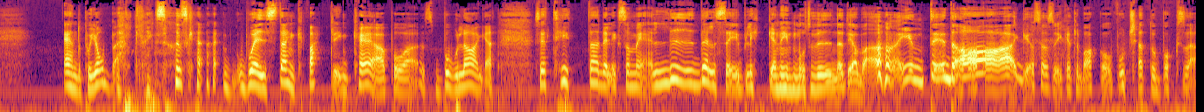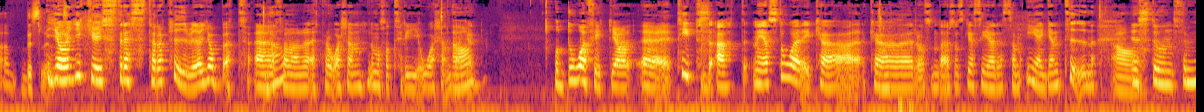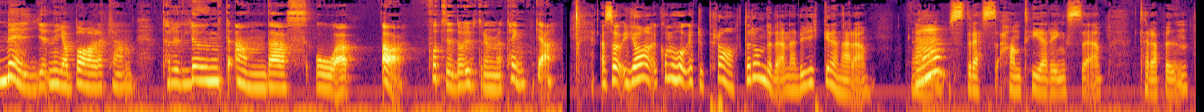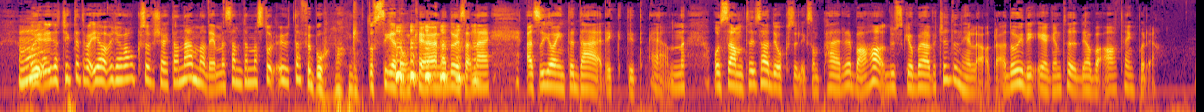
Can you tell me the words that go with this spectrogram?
ändå på jobbet liksom, ska wastea en kvart i en kö på bolaget. Så jag tittade liksom med lidelse i blicken in mot vinet. Jag bara, inte idag! Och sen så gick jag tillbaka och fortsatte att boxa beslut. Jag gick ju i stressterapi via jobbet eh, Ja. för ett par år sedan. Det måste vara tre år sedan Ja. Och då fick jag eh, tips att när jag står i kö, köer och sånt där så ska jag se det som egen tid. Ja. En stund för mig när jag bara kan ta det lugnt, andas och ja, få tid och utrymme att tänka. Alltså jag kommer ihåg att du pratade om det där när du gick i den här eh, stresshanteringsterapin. Och jag, jag tyckte att var, jag, jag har också försökt anamma det men samtidigt när man står utanför bolaget och ser de köerna då är det så här, nej alltså jag är inte där riktigt än. Och samtidigt så hade jag också liksom Perre bara, "Jaha, du ska jobba övertid en hel lördag, då är det egen tid. Jag bara, ja tänk på det.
